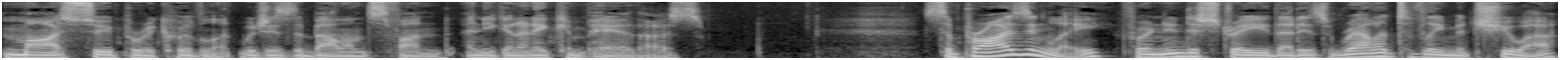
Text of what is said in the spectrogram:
My Super equivalent, which is the balance fund, and you can only compare those. Surprisingly, for an industry that is relatively mature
